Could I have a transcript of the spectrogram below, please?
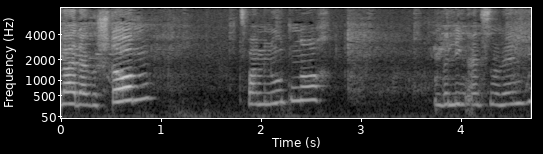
Leider gestorben. Zwei Minuten noch. Und wir liegen 1-0 hinten.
